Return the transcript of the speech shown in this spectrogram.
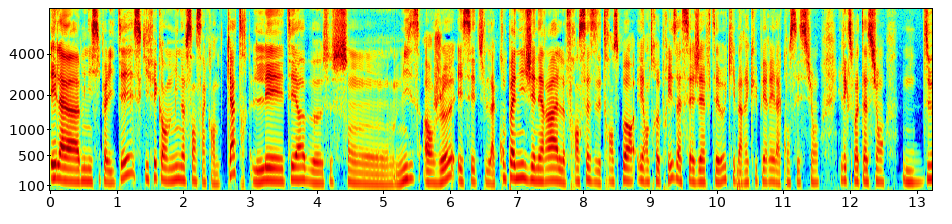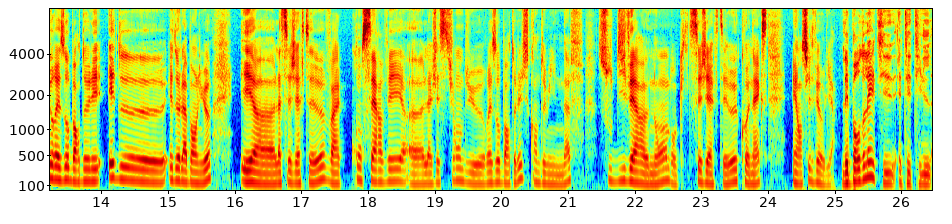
et la municipalité, ce qui fait qu'en 1954, les TEOB se sont mises hors jeu et c'est la Compagnie Générale Française des Transports et Entreprises, la CGFTE, qui va récupérer la concession et l'exploitation du réseau bordelais et de, et de la banlieue. Et euh, la CGFTE va conserver euh, la gestion du réseau bordelais jusqu'en 2009 sous divers noms, donc CGFTE, Connex et ensuite Veolia. Les Bordelais étaient-ils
